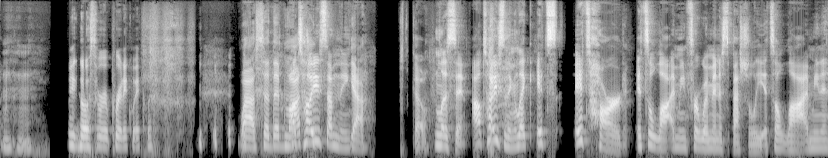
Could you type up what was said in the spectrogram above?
Mhm. We go through it pretty quickly. Wow. So the I'll tell you something. Yeah, go. Listen, I'll tell you something. Like it's it's hard. It's a lot. I mean, for women especially, it's a lot. I mean,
